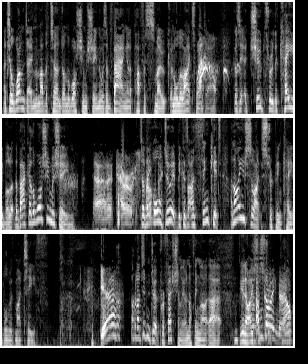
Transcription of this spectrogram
until one day my mother turned on the washing machine. There was a bang and a puff of smoke, and all the lights went out because it had chewed through the cable at the back of the washing machine. Ah, they're terrorists. So they all do it because I think it's. And I used to like stripping cable with my teeth. Yeah? I mean, I didn't do it professionally or nothing like that. You know, I I'm to strip going now.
